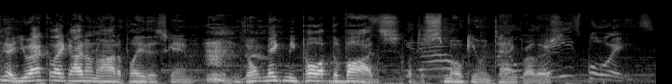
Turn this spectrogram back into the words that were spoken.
Yeah, you act like I don't know how to play this game. don't make me pull up the VODs. About to smoke you and Tank Brothers. These boys.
